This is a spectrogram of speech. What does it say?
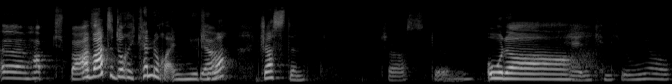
äh, habt Spaß. Aber warte doch, ich kenne noch einen YouTuber. Ja? Justin. Justin. Oder Ja, den kenne ich irgendwie auch.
